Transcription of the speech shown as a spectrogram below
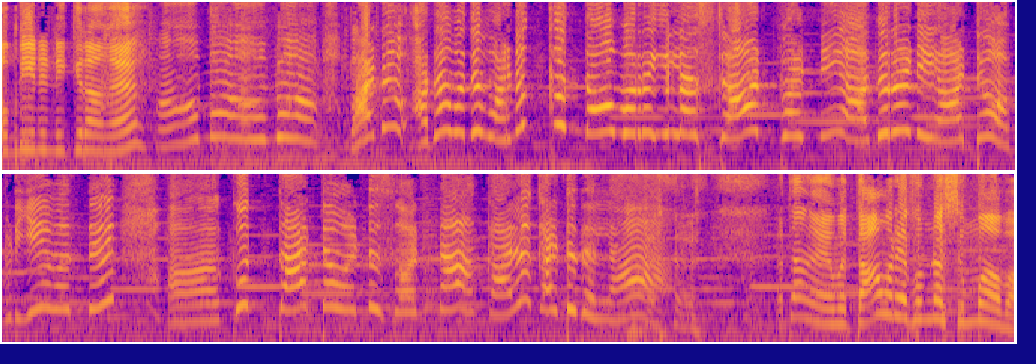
அப்படின்னு நிக்கிறாங்க. ஆமா ஆமா. வட அதாவது வணக்கம் தாமரையில ஸ்டார்ட் பண்ணி அதிரடி ஆட்டம். அப்படியே வந்து குத்தாட்டம் வந்து சொன்னா களை கட்டுதல்ல? நம்ம தாமரை எஃப்எம்னா சும்மாவா?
